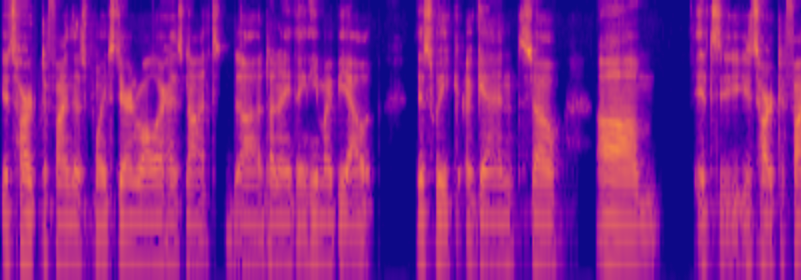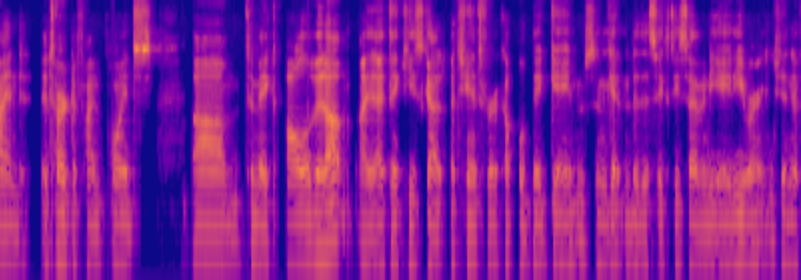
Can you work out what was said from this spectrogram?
it's hard to find those points. Darren Waller has not uh, done anything. He might be out this week again, so um, it's it's hard to find. It's hard to find points um, to make all of it up. I, I think he's got a chance for a couple big games and get into the 60, 70, 80 range. And if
